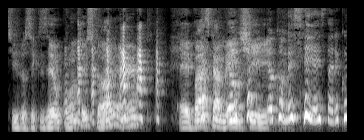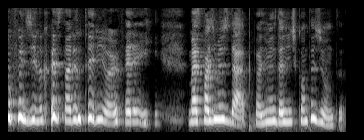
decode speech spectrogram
Se você quiser, eu conto a história, né? É basicamente. Eu, eu, comecei a história confundindo com a história anterior, peraí. Mas pode me ajudar, pode me ajudar, a gente conta junto.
